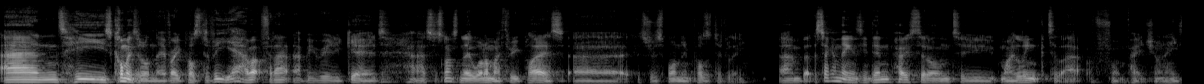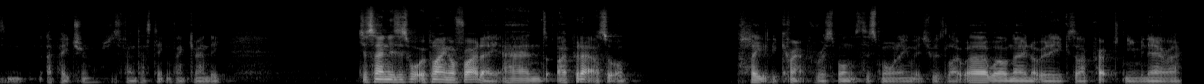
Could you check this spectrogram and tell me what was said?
And he's commented on there very positively. Yeah, I'm up for that. That'd be really good. Uh, so it's nice to know one of my three players uh, is responding positively. Um, but the second thing is he then posted on to my link to that from Patreon. He's a patron, which is fantastic, and thank you, Andy. Just saying, is this what we're playing on Friday? And I put out a sort of completely crap response this morning, which was like, oh, well, no, not really, because I prepped Numenera.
